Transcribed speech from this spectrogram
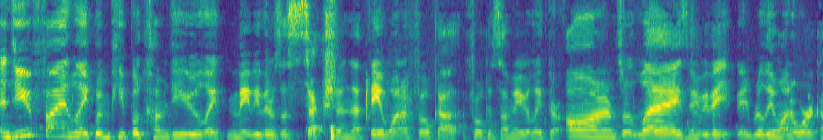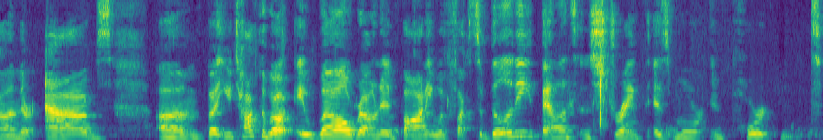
And do you find like when people come to you, like maybe there's a section that they want to focus focus on, maybe like their arms or legs, maybe they, they really want to work on their abs. Um, but you talk about a well rounded body with flexibility, balance, and strength is more important.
